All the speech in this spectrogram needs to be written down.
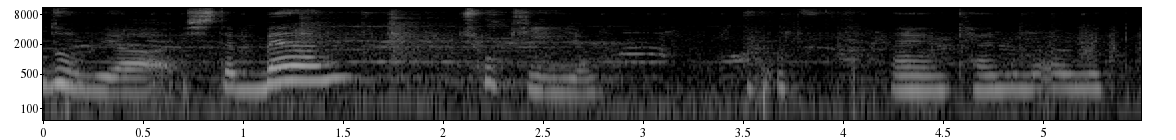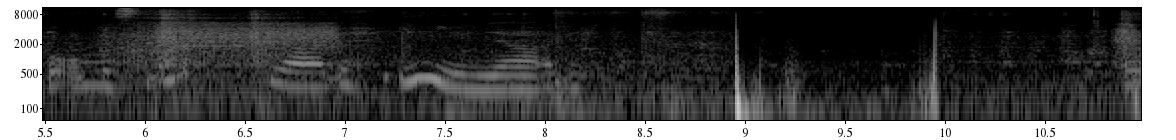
Budur ya. İşte ben çok iyiyim. Yani kendimi övmek gibi olmasın yani iyiyim yani. Ee,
